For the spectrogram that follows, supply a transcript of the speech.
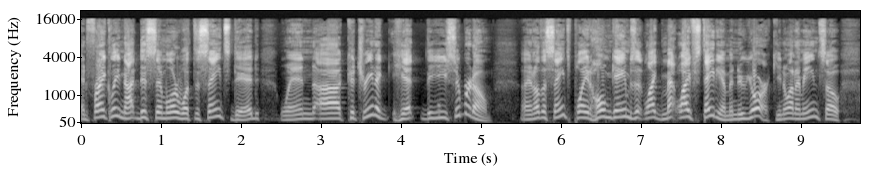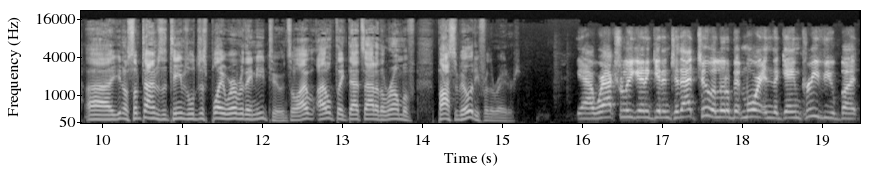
and frankly, not dissimilar what the Saints did when uh, Katrina hit the Superdome. I know the Saints played home games at like MetLife Stadium in New York. You know what I mean? So, uh, you know, sometimes the teams will just play wherever they need to. And so I, I don't think that's out of the realm of possibility for the Raiders. Yeah, we're actually going to get into that too a little bit more in the game preview, but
